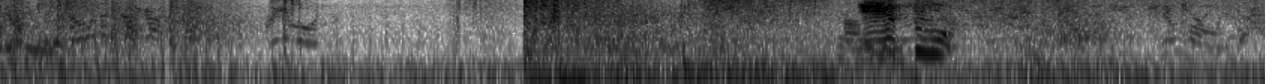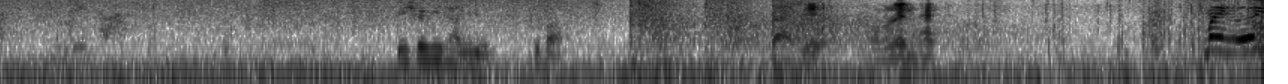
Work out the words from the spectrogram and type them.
พี่คิวเลย Pulling the trigger. Reloading. เอสู Kill leader. Data. พี่ช่วยพี่ทันอยู่หรือเปล่าได้พี่ ผมเล่นให้ ไม่งเอ้ย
